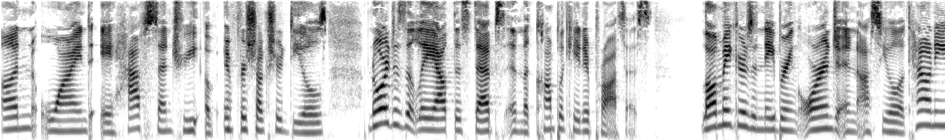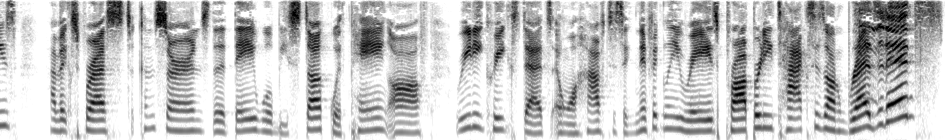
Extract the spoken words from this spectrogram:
unwind a half century of infrastructure deals, nor does it lay out the steps in the complicated process. Lawmakers in neighboring Orange and Osceola counties have expressed concerns that they will be stuck with paying off Reedy Creek's debts and will have to significantly raise property taxes on residents.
